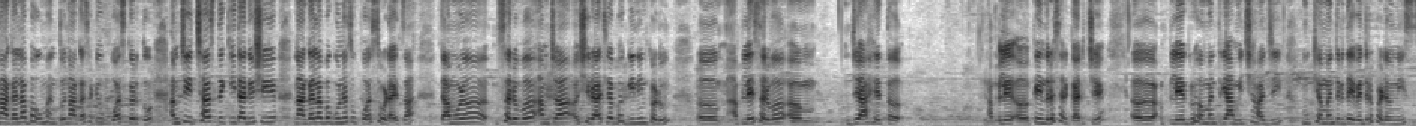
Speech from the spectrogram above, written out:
नागाला भाऊ म्हणतो नागासाठी उपवास करतो. आमची इच्छा असते की त्या दिवशी नागाला बघूनच उपवास सोडायचा. त्यामुळं सर्व आमच्या शिराळ्यातल्या भगिनींकडून आपले सर्व जे आहेत आपले केंद्र सरकारचे आपले गृहमंत्री अमित शहाजी मुख्यमंत्री देवेंद्र फडणवीस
